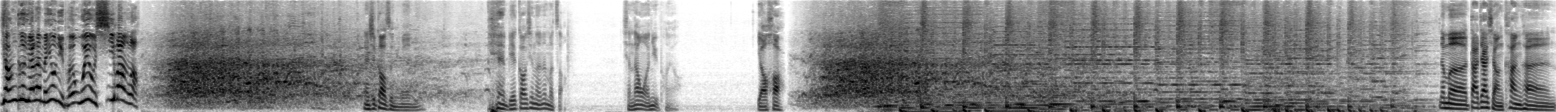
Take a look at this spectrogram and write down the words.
杨哥原来没有女朋友，我有希望了。但是告诉你们，别别高兴的那么早，想当我女朋友，摇号。那么大家想看看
